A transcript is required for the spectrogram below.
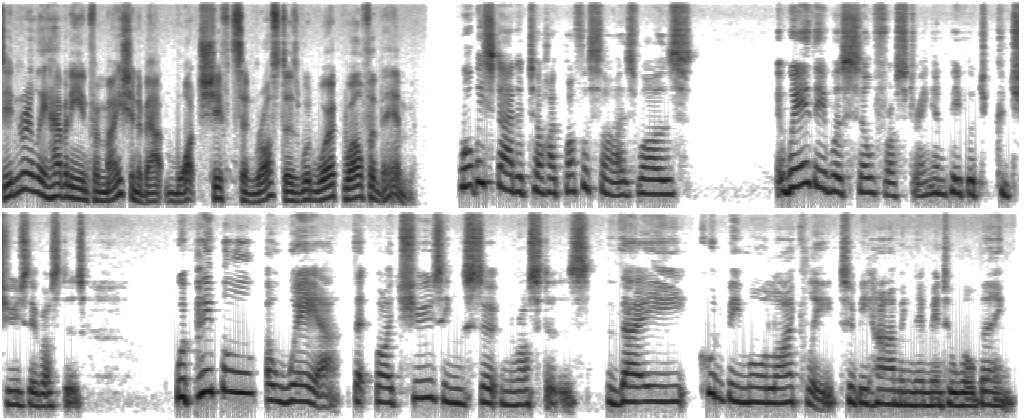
didn't really have any information about what shifts and rosters would work well for them. What we started to hypothesize was where there was self rostering and people could choose their rosters, were people aware that by choosing certain rosters, they could be more likely to be harming their mental well-being?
